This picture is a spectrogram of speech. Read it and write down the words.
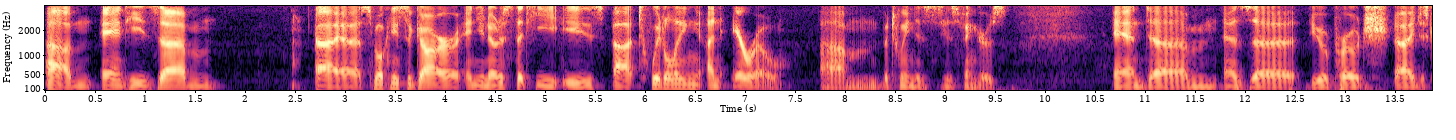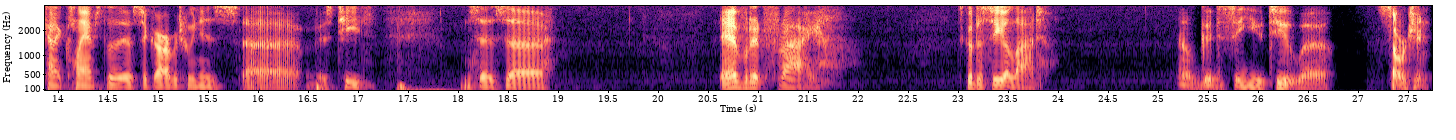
Um, and he's um, uh, smoking a cigar, and you notice that he is uh, twiddling an arrow um, between his his fingers. And um, as uh, you approach, uh, he just kind of clamps the cigar between his uh, his teeth and says, uh, Everett Fry. It's good to see you, lad. Oh, good to see you too, uh, Sergeant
